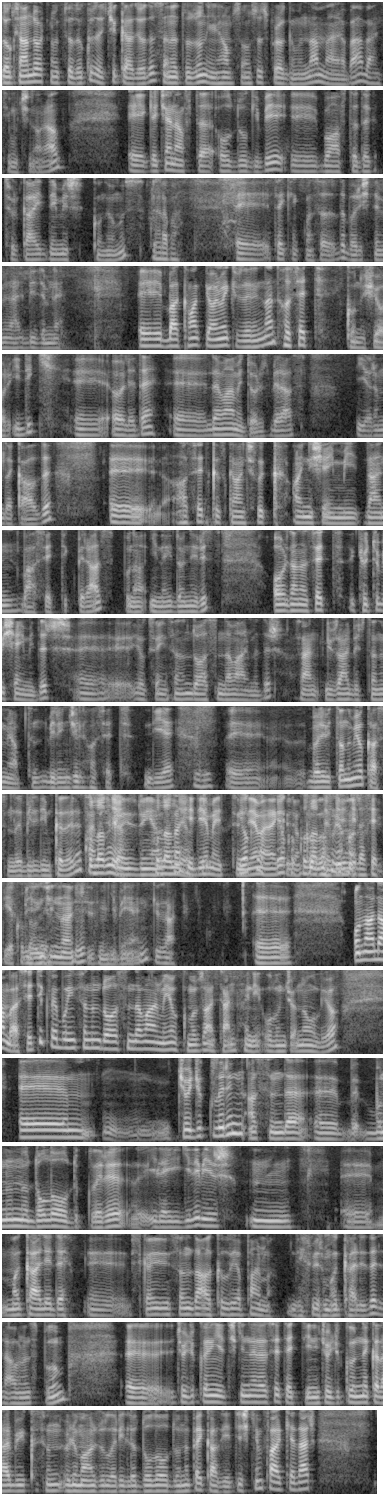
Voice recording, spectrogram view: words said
94.9 Açık Radyo'da Sanat Uzun İlham Sonsuz programından merhaba. Ben Timuçin Oral. Ee, geçen hafta olduğu gibi e, bu haftada Türkay Demir konuğumuz. Merhaba. Ee, teknik Masada da Barış Demirel bizimle. Ee, bakmak görmek üzerinden haset konuşuyor idik. Ee, öyle de e, devam ediyoruz biraz. Yarımda kaldı e, haset, kıskançlık aynı şey mi'den bahsettik biraz. Buna yine döneriz. Oradan haset kötü bir şey midir? E, yoksa insanın doğasında var mıdır? Sen güzel bir tanım yaptın. Birincil haset diye. Hı hı. E, böyle bir tanım yok aslında bildiğim kadarıyla. Sen psikanaliz dünyasına kullanıyor. hediye mi ettin yok, diye yok, merak yok, ediyorum. Kullanıyor. kullanıyor. Birincil haset diye kullanıyor. Birincil narsizm gibi yani. Güzel. Evet. Onlardan bahsettik ve bu insanın doğasında var mı yok mu zaten hani olunca ne oluyor? Ee, çocukların aslında e, bununla dolu oldukları ile ilgili bir e, makalede e, psikanaliz insanı daha akıllı yapar mı diye bir makalede Lawrence Bloom e, çocukların yetişkinlere haset ettiğini, çocukluğun ne kadar büyük kısmının ölüm arzularıyla dolu olduğunu pek az yetişkin fark eder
